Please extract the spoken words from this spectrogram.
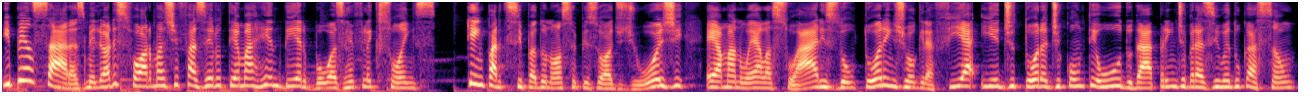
e pensar as melhores formas de fazer o tema render boas reflexões. Quem participa do nosso episódio de hoje é a Manuela Soares, doutora em Geografia e editora de conteúdo da Aprende Brasil Educação.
